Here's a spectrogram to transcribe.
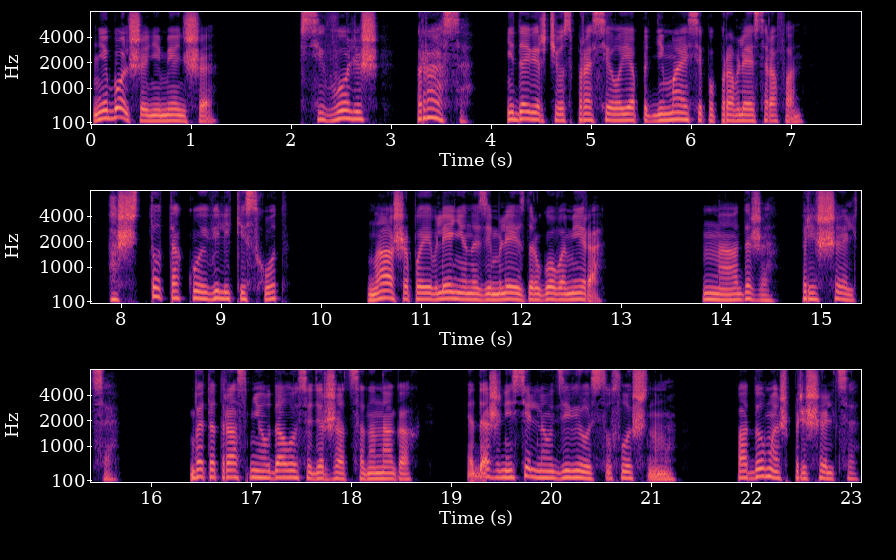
Ни больше, ни меньше». «Всего лишь раса?» — недоверчиво спросила я, поднимаясь и поправляя сарафан. «А что такое Великий Сход?» «Наше появление на Земле из другого мира». «Надо же, пришельцы». В этот раз мне удалось удержаться на ногах. Я даже не сильно удивилась услышанному. Подумаешь, пришельцы,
